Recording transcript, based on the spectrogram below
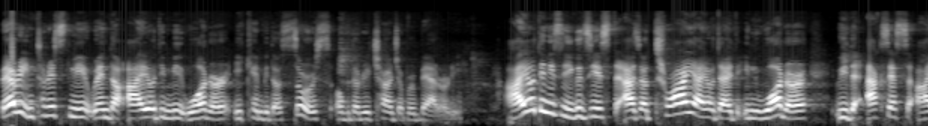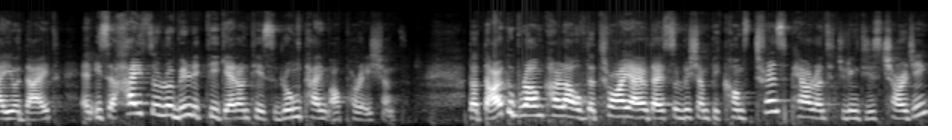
Very interestingly, when the iodine meets water, it can be the source of the rechargeable battery. Iodine is exists as a triiodide in water with excess iodide, and its high solubility guarantees long-time operation. The dark brown color of the triiodide solution becomes transparent during discharging,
